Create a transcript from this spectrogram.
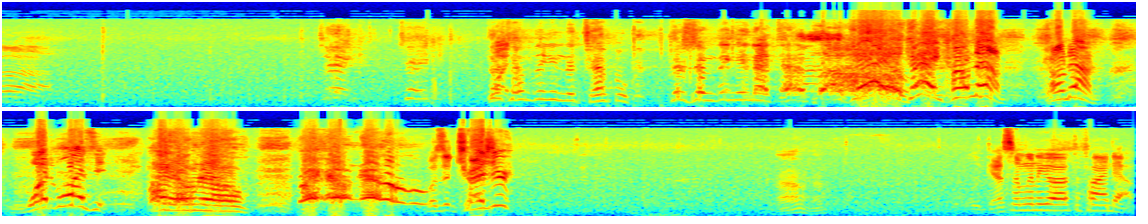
Uh, Jake, Jake, there's What? something in the temple. There's something in that temple. hey, okay, calm down. Calm down. What was it? I don't know. I don't know. Was it treasure? I don't know. Well, guess I'm gonna go have to find out.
